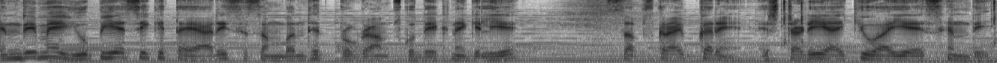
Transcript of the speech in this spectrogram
हिंदी में यूपीएससी की तैयारी से संबंधित प्रोग्राम्स को देखने के लिए सब्सक्राइब करें study I Q I S Hindi.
